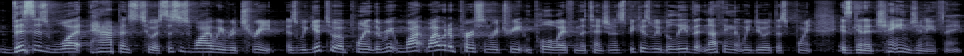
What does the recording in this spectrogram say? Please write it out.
this is what happens to us. This is why we retreat. As we get to a point, re- why, why would a person retreat and pull away from the tension? It's because we believe that nothing that we do at this point is going to change anything.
